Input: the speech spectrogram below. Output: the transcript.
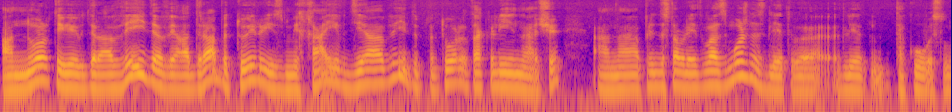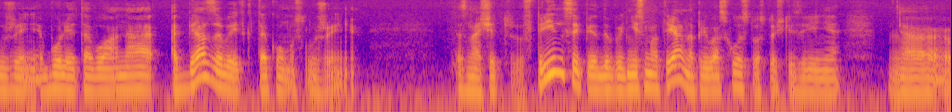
Анорт и Евдравейда, Веадраба Тойра из Михаев Диавейда, Тора так или иначе, она предоставляет возможность для, этого, для такого служения. Более того, она обязывает к такому служению. Значит, в принципе, несмотря на превосходство с точки зрения вот, а,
